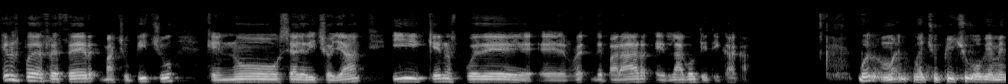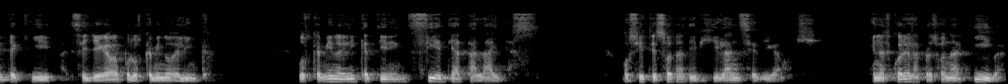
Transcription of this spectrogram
¿Qué nos puede ofrecer Machu Picchu que no se haya dicho ya y qué nos puede eh, deparar el lago Titicaca? Bueno, Machu Picchu obviamente aquí se llegaba por los caminos del Inca. Los caminos del Inca tienen siete atalayas o siete zonas de vigilancia, digamos, en las cuales la persona iba.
